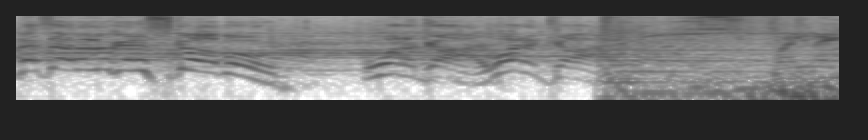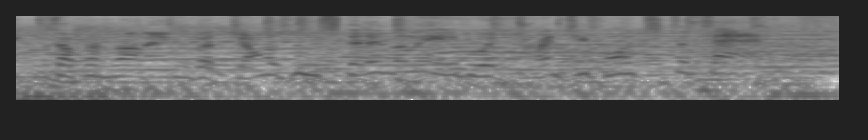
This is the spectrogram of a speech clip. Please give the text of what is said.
Let's have a look at the scoreboard. What a guy, what a guy. Wai Ling's up and running, but Jonathan's still in the lead with 20 points to 10.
